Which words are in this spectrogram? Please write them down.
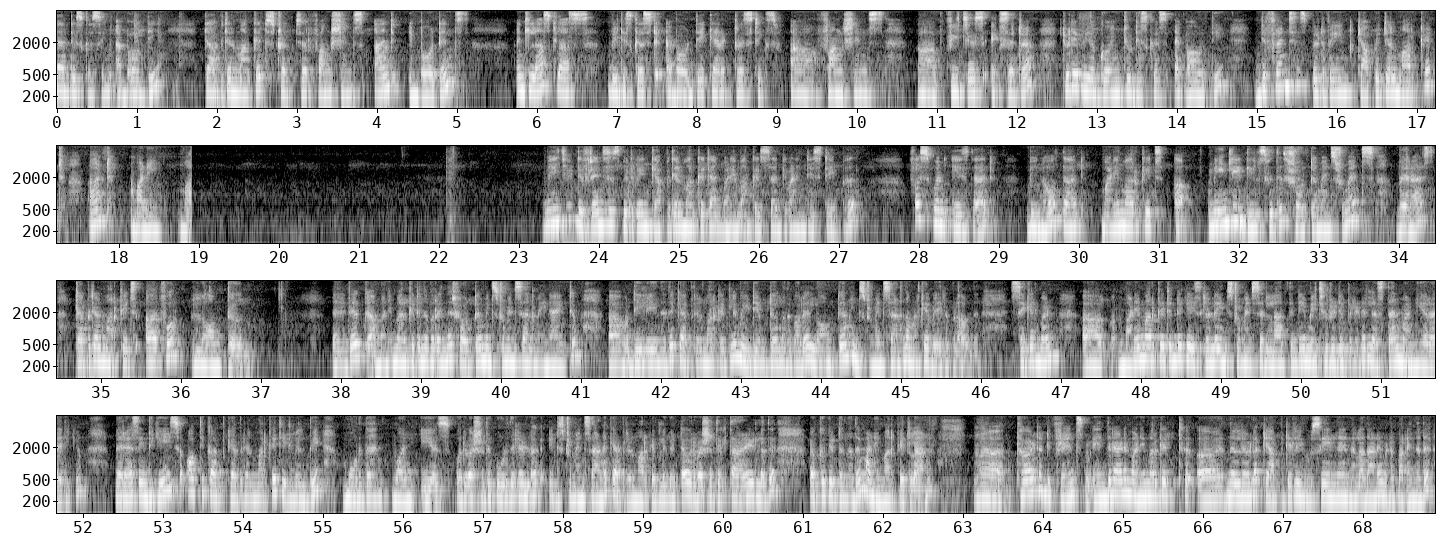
are discussing about the capital market structure functions and importance. And last class we discussed about the characteristics uh, functions uh, features etc today we are going to discuss about the differences between capital market and money market. Major differences between capital market and money markets are given in this table. First one is that we know that money markets are mainly deals with the short term instruments whereas capital markets are for long term അതായത് money market എന്ന് പറയുന്ന short term instruments ആണ് മെയിനായിട്ടും deal ചെയ്യുന്നത് capital മാർക്കറ്റിൽ medium term അതുപോലെ long term instruments ആണ് നമുക്ക് അവൈലബിൾ ആവുന്നത് സെക്കൻഡ് വൺ മണി മാർക്കറ്റിന്റെ കേസിലുള്ള ഇൻസ്ട്രുമെന്റ്സ് എല്ലാത്തിന്റെയും maturity period less than one year ആയിരിക്കും. Whereas in the case of the capital market it will be more than one years ഒരു വർഷത്തിൽ കൂടുതലുള്ള ഇൻസ്ട്രുമെന്റ്സ് ആണ് ക്യാപിറ്റൽ മാർക്കറ്റിൽ കിട്ടുക. ഒരു വർഷത്തിൽ താഴെയുള്ളത് ഒക്കെ കിട്ടുന്നത് മണി മാർക്കറ്റിലാണ് തേർഡ് ഡിഫറൻസ് എന്തിനാണ് മണി മാർക്കറ്റ് എന്നുള്ള ക്യാപിറ്റൽ യൂസ് ചെയ്യുന്നത് എന്നുള്ളതാണ് ഇവിടെ പറയുന്നത്.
